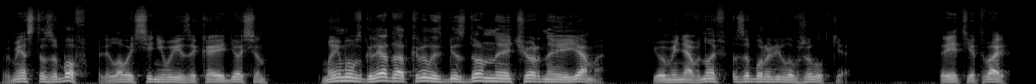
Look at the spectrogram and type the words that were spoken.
Вместо зубов, лилово-синего языка и десен, моему взгляду открылась бездонная черная яма, и у меня вновь забурлило в желудке. Третья тварь,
